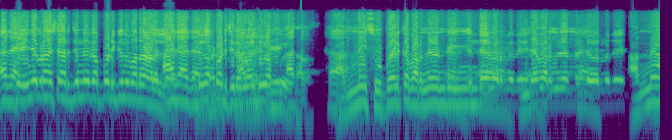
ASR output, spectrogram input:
അതെ. കഴിഞ്ഞ പ്രാവശ്യം അർജന്റീന കപ്പ് അടിക്കുന്ന പറഞ്ഞ ആളല്ലേ? കപ്പ് അടിച്ചില്ല? വേൾഡ് കപ്പ് അന്ന് സുബേർക്ക് പറഞ്ഞത് എന്ത്? പറഞ്ഞത്? എന്താ പറഞ്ഞത്? എന്താ പറഞ്ഞത്? അന്ന്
